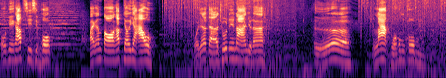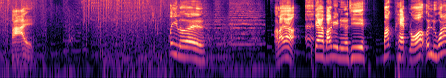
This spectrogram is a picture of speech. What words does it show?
โอเคครับ 46 ไปกันต่อครับยาวๆกว่าจะแต่ละชุดนี่นานอยู่นะ เออ ลากหัวคมๆ ตาย นี่เลย อะไรอะ แก้บั๊กในหนึ่งนาที บั๊กแพดเหรอ เอ้ยหรือว่า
